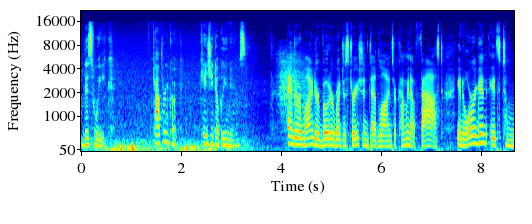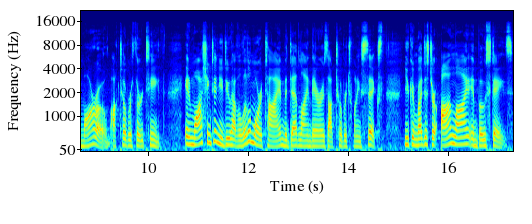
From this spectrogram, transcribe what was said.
this week. Catherine Cook, KGW News. And a reminder voter registration deadlines are coming up fast. In Oregon, it's tomorrow, October 13th. In Washington, you do have a little more time. The deadline there is October 26th. You can register online in both states.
